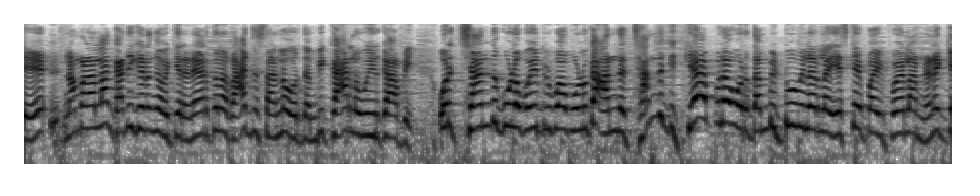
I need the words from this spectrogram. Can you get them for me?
வந்து நம்மளெல்லாம் கதி கிடங்க வைக்கிற நேரத்தில் ராஜஸ்தானில் ஒரு தம்பி காரில் போயிருக்கா அப்படி. ஒரு சந்துக்குள்ளே போயிட்டு இருப்பா போலுக்கு அந்த சந்துக்கு கேப்பில் ஒரு தம்பி டூ வீலரில் எஸ்கேப் ஆகி போயிடலாம் நினைக்க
